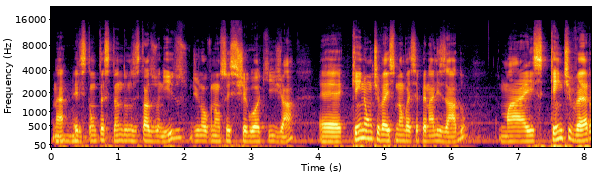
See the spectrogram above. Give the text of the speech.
Né? Eles estão testando nos Estados Unidos, de novo, não sei se chegou aqui já. É, quem não tiver isso não vai ser penalizado, mas quem tiver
